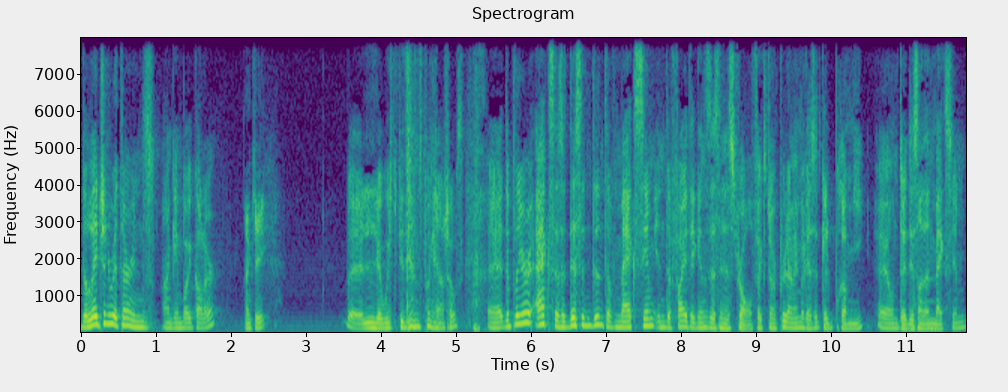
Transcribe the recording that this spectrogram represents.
The Legend Returns en Game Boy Color. OK. Euh, le Wikipédia ne dit pas grand-chose. Euh, the player acts as a descendant of Maxim in the fight against the Sinistral. Fait que c'est un peu la même recette que le premier. On est un descendant de Maxim,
